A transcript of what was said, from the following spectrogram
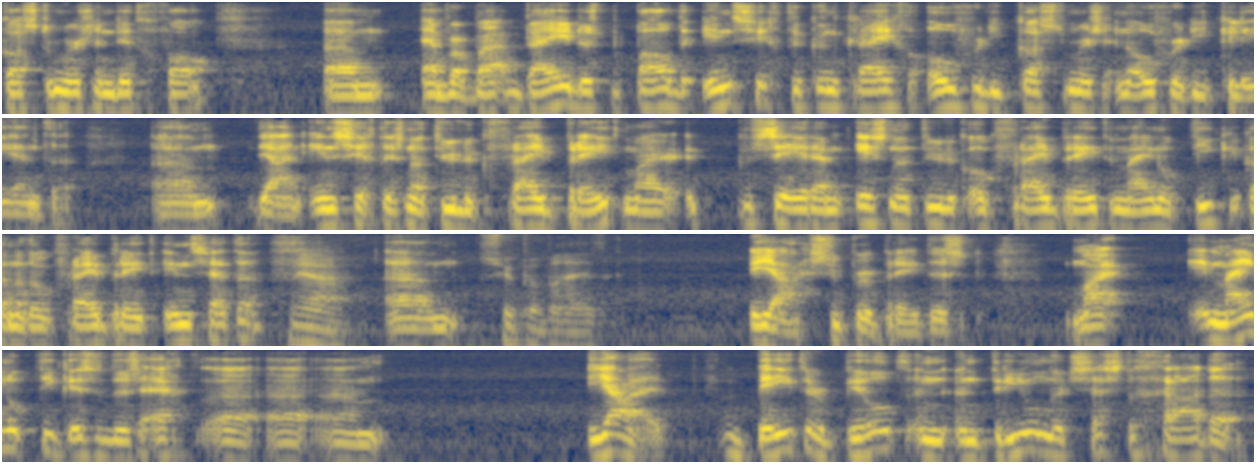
customers in dit geval. Um, en waarbij je dus bepaalde inzichten kunt krijgen over die customers en over die cliënten. Um, ja, een inzicht is natuurlijk vrij breed, maar CRM is natuurlijk ook vrij breed in mijn optiek. Je kan het ook vrij breed inzetten. Ja, um, super breed. Ja, super breed. Dus, maar in mijn optiek is het dus echt uh, uh, ja, beter beeld, een, een 360 graden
